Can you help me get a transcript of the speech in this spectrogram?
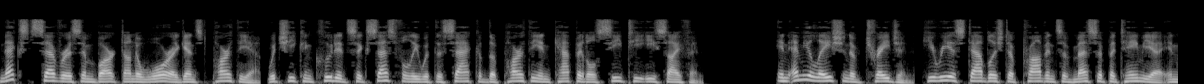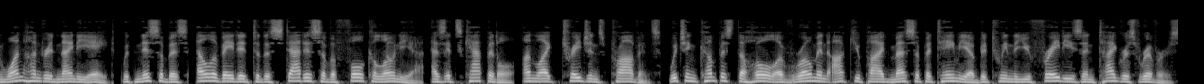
Next Severus embarked on a war against Parthia, which he concluded successfully with the sack of the Parthian capital Ctesiphon. In emulation of Trajan, he re-established a province of Mesopotamia in 198, with Nisibis, elevated to the status of a full colonia, as its capital, unlike Trajan's province, which encompassed the whole of Roman-occupied Mesopotamia between the Euphrates and Tigris rivers.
